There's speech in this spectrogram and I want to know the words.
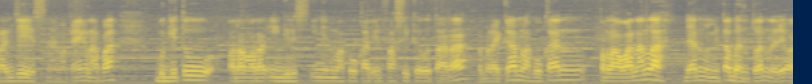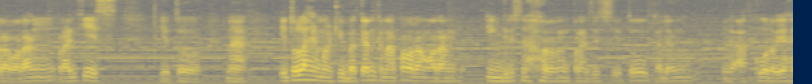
Prancis. Nah, makanya kenapa begitu orang-orang Inggris ingin melakukan invasi ke utara, mereka melakukan perlawanan lah dan meminta bantuan dari orang-orang Prancis gitu. Nah, itulah yang mengakibatkan kenapa orang-orang Inggris dan orang Prancis itu kadang nggak akur ya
